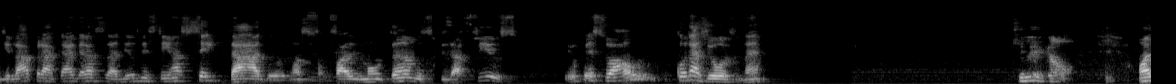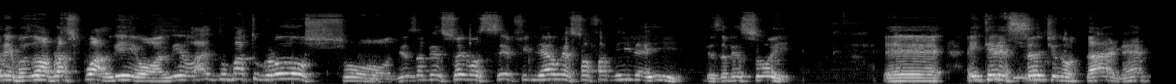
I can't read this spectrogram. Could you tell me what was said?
de lá para cá, graças a Deus, eles têm aceitado. Nós montamos desafios e o pessoal corajoso, né? Que legal. Olha, manda um abraço pro Ale, ó. Ale lá do Mato Grosso. Deus abençoe você, filhão, e a sua família aí. Deus abençoe. É, é interessante notar, né?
